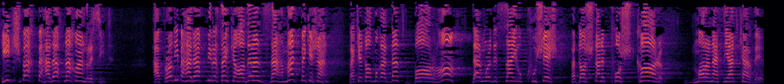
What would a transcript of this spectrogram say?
هیچ وقت به هدف نخواهند رسید. افرادی به هدف می‌رسن که حاضرن زحمت بکشن و کتاب مقدس بارها در مورد سعی و کوشش و داشتن پشتکار ما را نصیحت کرده.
